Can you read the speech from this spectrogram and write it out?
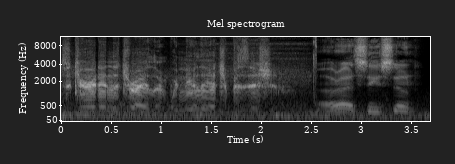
Secure it in the trailer. We're nearly at your position. All right, see you soon.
